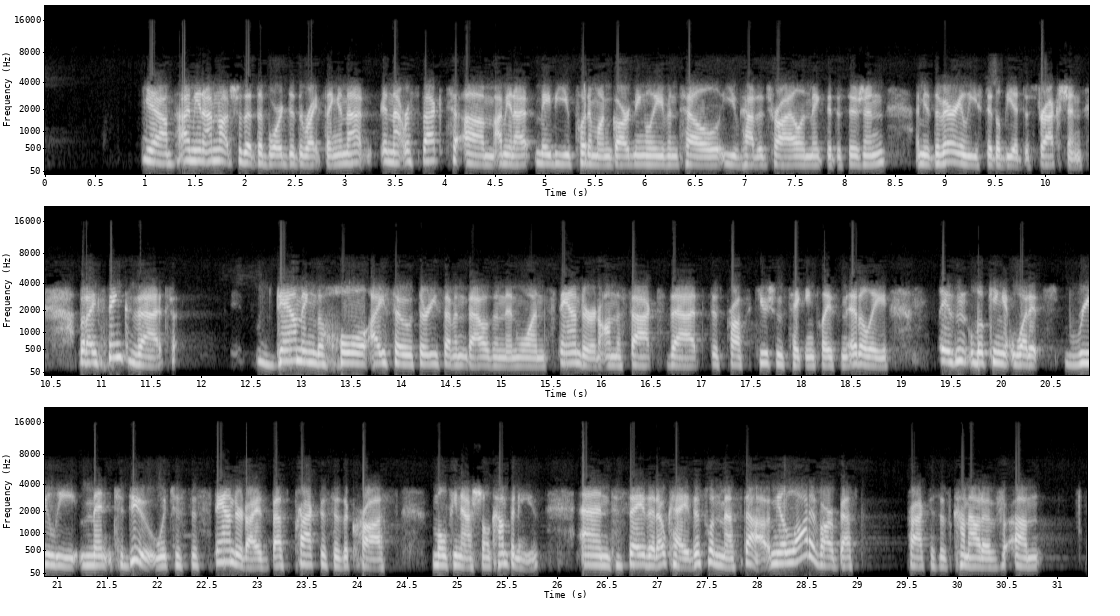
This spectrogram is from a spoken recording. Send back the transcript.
Yeah, I mean, I'm not sure that the board did the right thing in that in that respect. Um, I mean, I, maybe you put him on gardening leave until you've had a trial and make the decision. I mean, at the very least, it'll be a distraction. But I think that damning the whole ISO 37001 standard on the fact that this prosecution is taking place in Italy isn't looking at what it's really meant to do, which is to standardize best practices across multinational companies and to say that, okay, this one messed up. I mean, a lot of our best practices come out of um,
